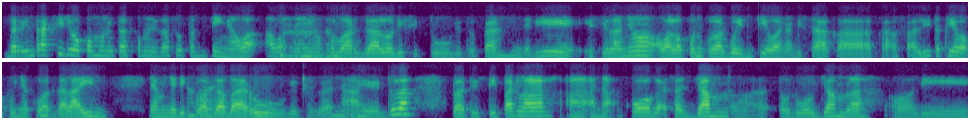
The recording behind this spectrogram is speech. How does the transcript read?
berinteraksi juga komunitas-komunitas itu penting. Awak awak hmm, punya hmm. keluarga lo di situ gitu kan. Jadi istilahnya walaupun keluarga inti awak nggak bisa ke ke Australia tapi awak punya keluarga hmm. lain yang menjadi keluarga baru gitu kan. Nah ya itulah titipan lah uh, anakku gak sejam atau dua jam lah oh, di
